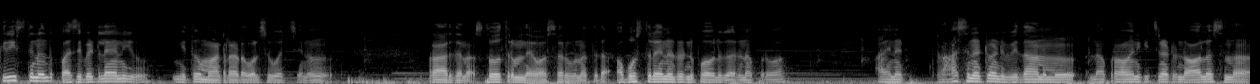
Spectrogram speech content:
క్రీస్తునందు పసిబిడ్డలే అనియు మీతో మాట్లాడవలసి వచ్చాను. ప్రార్థన స్తోత్రం దేవ సర్వోన్నతుడు. అపోస్తులైనటువంటి పౌలు గారు నా ప్రభా ఆయన రాసినటువంటి విధానము నా ప్రభానికి ఇచ్చినటువంటి ఆలోచన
